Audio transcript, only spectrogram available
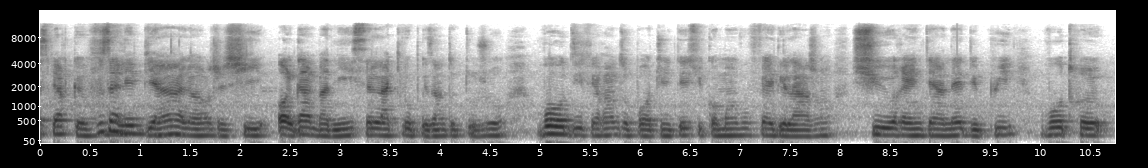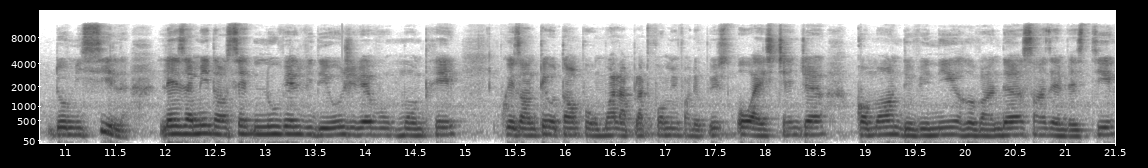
J'espère que vous allez bien. Alors, je suis Olga Mbani, celle-là qui vous présente toujours vos différentes opportunités sur comment vous faire de l'argent sur Internet depuis votre domicile. Les amis, dans cette nouvelle vidéo, je vais vous montrer présenter autant pour moi la plateforme une fois de plus OA Exchanger, comment devenir revendeur sans investir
